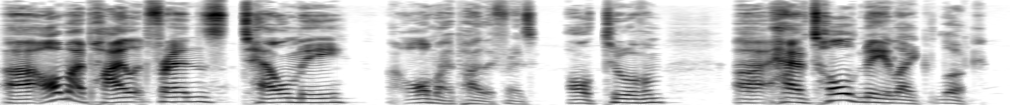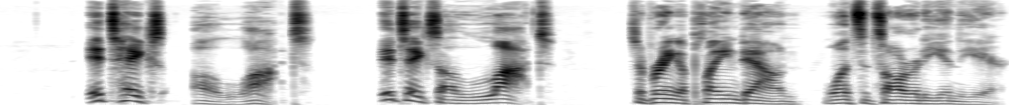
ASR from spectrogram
Uh, all my pilot friends tell me, all my pilot friends, all two of them, uh, have told me, like, look, it takes a lot. It takes a lot to bring a plane down once it's already in the air.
